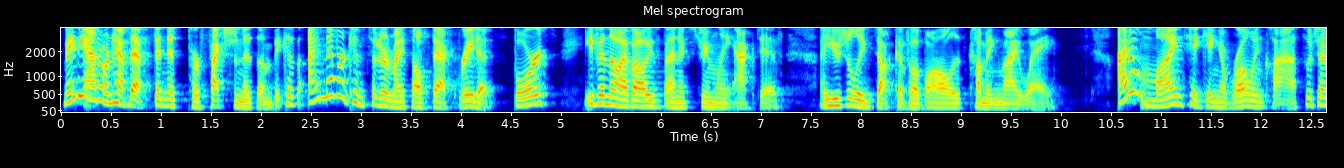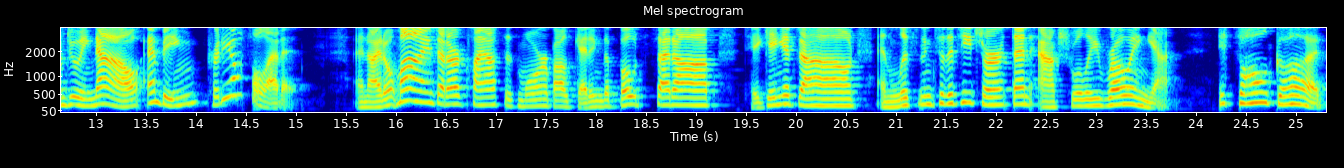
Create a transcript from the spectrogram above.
Maybe I don't have that fitness perfectionism because I never considered myself that great at sports, even though I've always been extremely active. I usually duck if a ball is coming my way. I don't mind taking a rowing class, which I'm doing now, and being pretty awful at it. And I don't mind that our class is more about getting the boat set up, taking it down, and listening to the teacher than actually rowing yet. It's all good.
